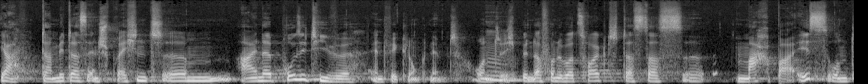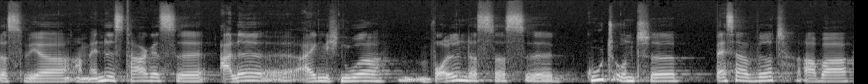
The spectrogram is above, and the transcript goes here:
ja, damit das entsprechend ähm, eine positive Entwicklung nimmt. Und mhm. ich bin davon überzeugt, dass das äh, machbar ist und dass wir am Ende des Tages äh, alle äh, eigentlich nur wollen, dass das äh, gut und äh, besser wird, aber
